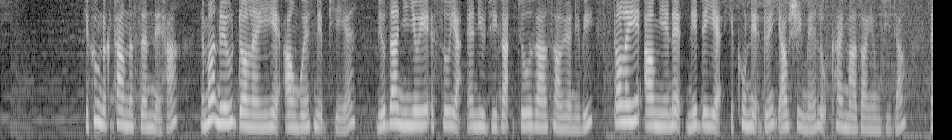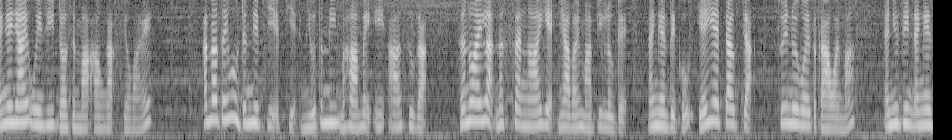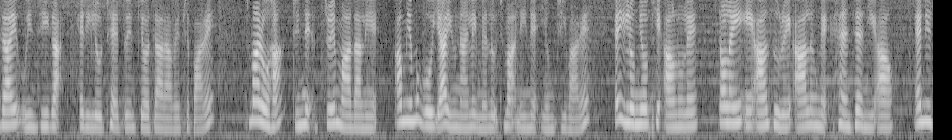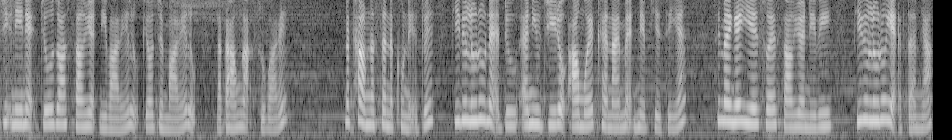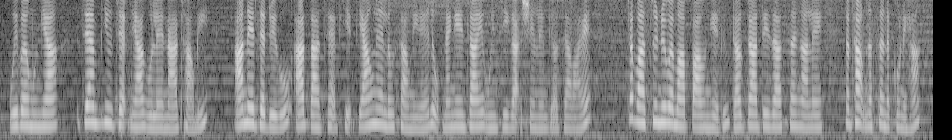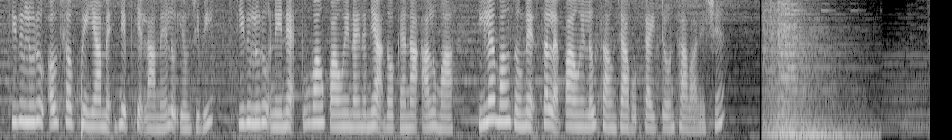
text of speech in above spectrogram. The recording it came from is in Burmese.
။ယခု2020ဟာမြမနွေဦးတော်လန်ရဲ့အောင်ပွဲနှစ်ဖြစ်ရန်မြို့သားညီညွတ်ရေးအစိုးရ NUG ကစ조사ဆောင်ရွက်နေပြီး တော်လှန်ရေးအောင်မြင်တဲ့နေ့တရက်ယခုနှစ်အတွင်းရောက်ရှိမယ်လို့ခိုင်မာစွာယုံကြည်ကြောင်းနိုင်ငံသားရေးဝန်ကြီးဒေါ်စင်မအောင်ကပြောပါတယ်။အနာသိမ့်မှုတစ်နှစ်ပြည့်အဖြစ်အမျိုးသမီးမဟာမိတ်အင်အားစုကဇန်နဝါရီလ25ရက်ညပိုင်းမှာပြုလုပ်တဲ့နိုင်ငံသစ်ကိုရဲရဲတောက်ကြဆွေးနွေးပွဲစကားဝိုင်းမှာ NUG နိုင်ငံသားရေးဝန်ကြီးကအဲ့ဒီလိုထည့်သွင်းပြောကြားတာပဲဖြစ်ပါတယ်။ကျမတို့ဟာဒီနှစ်အတွင်းမှာသာလျှင်အောင်မြင်မှုကိုရယူနိုင်လိမ့်မယ်လို့ကျမအနေနဲ့ယုံကြည်ပါတယ်။အဲ့ဒီလိုမျိုးဖြစ်အောင်လို့လဲ တော်လိုင်းအင်အားစုတွေအားလုံးနဲ့ဟန်ချက်ညီအောင် NUG အနေနဲ့ကြိုးစားဆောင်ရွက်နေပါတယ်လို့ပြောချင်ပါတယ်လို့၎င်းကဆိုပါတယ်။2022ခုနှစ်အတွင်းပြည်သူလူထုနဲ့အတူ NUG တို့အောင်ပွဲခံနိုင်မဲ့နှစ်ဖြစ်စေရန်စီမံကိန်းရေးဆွဲဆောင်ရွက်နေပြီးပြည်သူလူထုရဲ့အသံများဝေဖန်မှုများအကြံပြုချက်များကိုလည်းနားထောင်ပြီးအားနည်းချက်တွေကိုအားသာချက်အဖြစ်ပြောင်းလဲလှုပ်ဆောင်နေတယ်လို့နိုင်ငံခြားရေးဝန်ကြီးကရှင်းလင်းပြောကြားပါတယ်။တပ်ပါဆွေးနွေးပွဲမှာပါဝင်ခဲ့သူဒေါက်တာတေဇာဆန်းကလည်း 2022ခုနှစ်ဟာပြည်သူလူထုအုပ်ချုပ်ခွင့်ရမယ့်နှစ်ဖြစ်လာမယ်လို့ယုံကြည်ပြီးပြည်သူလူထုအနေနဲ့ပူးပေါင်းပါဝင်နိုင်သမျှသောကဏ္ဍအားလုံးမှာဒီလန်ပေါင်းစုံနဲ့ဆက်လက်ပါဝင်လှုပ်ဆောင်ကြဖို့တိုက်တွန်းထားပါတယ်ရှင်။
